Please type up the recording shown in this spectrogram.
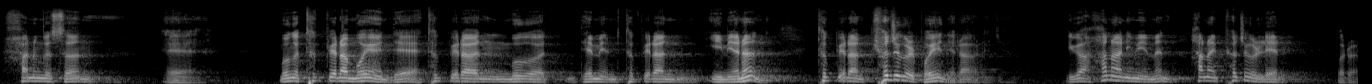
하는 것은 예, 뭔가 특별한 모양인데 특별한 뭐가 되면 특별한 이면은 특별한 표적을 보여내라 그러죠. 네가 하나님이면 하나님 표적을 내거라.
